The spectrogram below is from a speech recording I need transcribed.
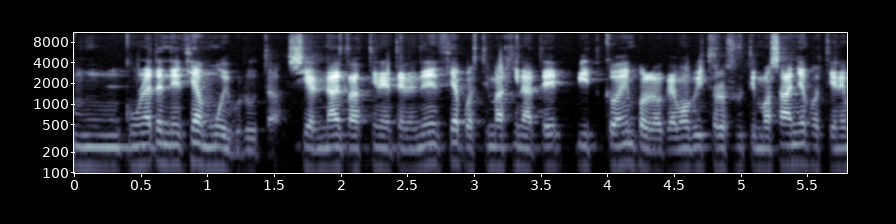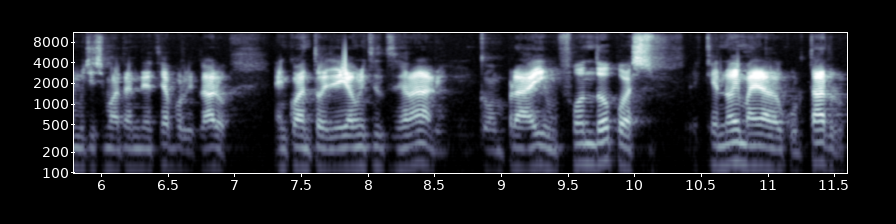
Mm, con una tendencia muy bruta. Si el Nasdaq tiene tendencia, pues imagínate Bitcoin, por lo que hemos visto los últimos años, pues tiene muchísima tendencia porque, claro, en cuanto llega un institucional y compra ahí un fondo, pues es que no hay manera de ocultarlo.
